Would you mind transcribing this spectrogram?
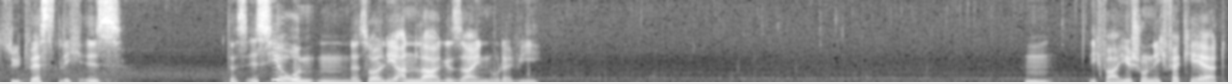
südwestlich ist... Das ist hier unten. Das soll die Anlage sein, oder wie? Hm. Ich war hier schon nicht verkehrt.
